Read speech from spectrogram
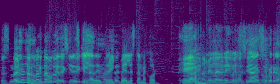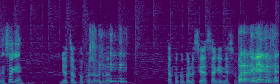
Pues yo lo único que tengo que decir es que la de Drake Bell está mejor. Eh, también la de Drake Bell. Conocía ese verga de Sage. Yo tampoco, la verdad. tampoco conocía a Sage ni a su. Para que vean que nuestra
